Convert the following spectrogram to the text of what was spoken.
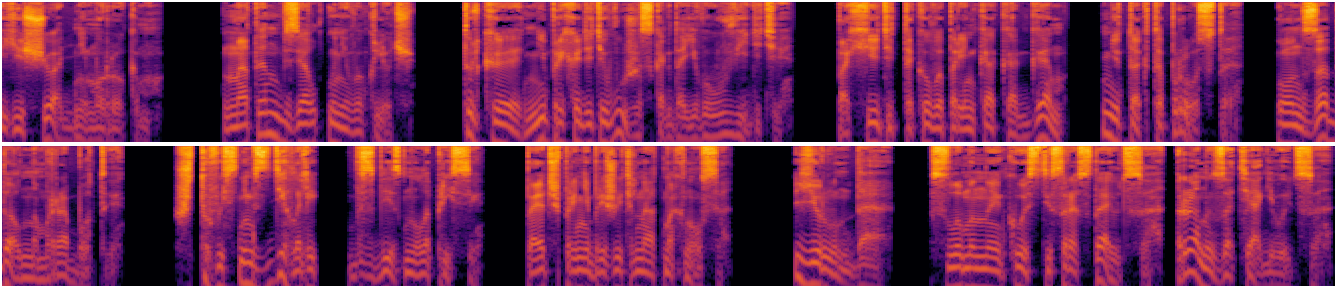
еще одним уроком. Натан взял у него ключ. Только не приходите в ужас, когда его увидите. Похитить такого паренька, как Гэм, не так-то просто. Он задал нам работы. «Что вы с ним сделали?» — взвизгнула Присси. Пэтч пренебрежительно отмахнулся. «Ерунда. Сломанные кости срастаются, раны затягиваются.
